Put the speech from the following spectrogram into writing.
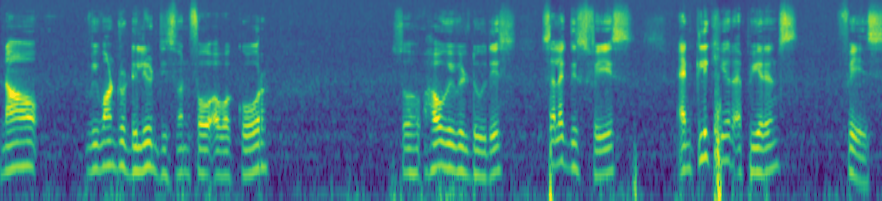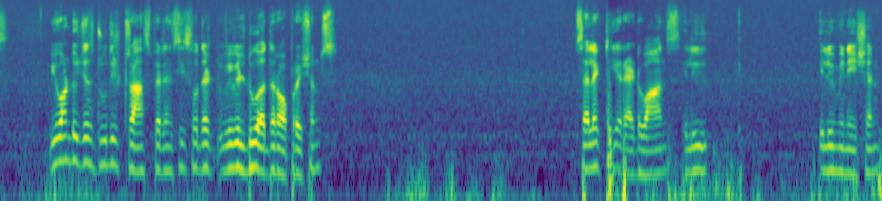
now we want to delete this one for our core. So how we will do this? Select this face and click here appearance face. We want to just do the transparency so that we will do other operations. Select here advanced illu illumination.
